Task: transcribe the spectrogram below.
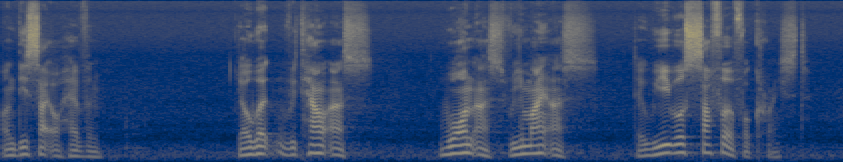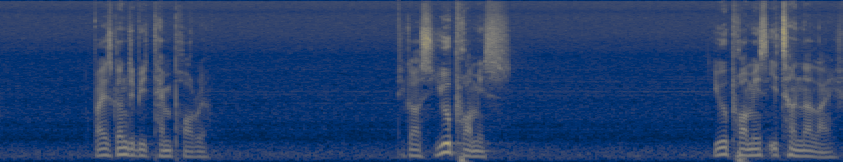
on this side of heaven, your word will tell us, warn us, remind us that we will suffer for Christ. But it's going to be temporal. Because you promise. You promise eternal life.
